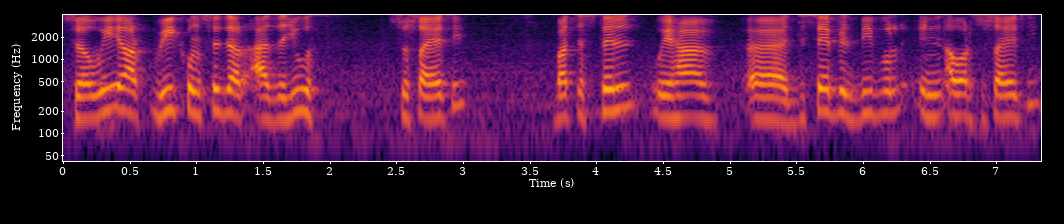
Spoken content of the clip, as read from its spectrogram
So we are we consider as a youth society, but still we have uh, disabled people in our society.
